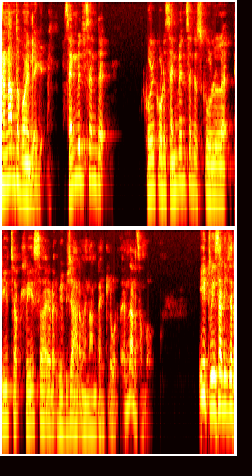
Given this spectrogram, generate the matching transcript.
രണ്ടാമത്തെ പോയിന്റിലേക്ക്. Saint Vincent Kozhikode saint Vincent സ്കൂളിലെ ടീച്ചർ ട്രീസയുടെ വ്യഭിചാരം എന്നാണ് ടൈറ്റിൽ കൊടുത്തത്. എന്താണ് സംഭവം? ഈ Treesa teacher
